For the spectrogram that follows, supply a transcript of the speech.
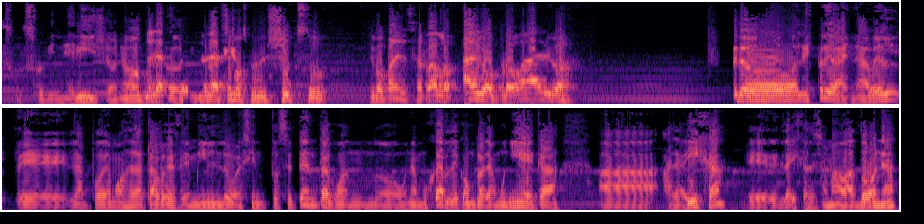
su, su dinerillo, ¿no? ¿No le, ¿No le, hacemos un jutsu, tipo, para encerrarlo? Algo, probá algo. Pero la historia de Annabelle eh, la podemos datar desde 1970, cuando una mujer le compra la muñeca a, a la hija, eh, la hija se llamaba Donna,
